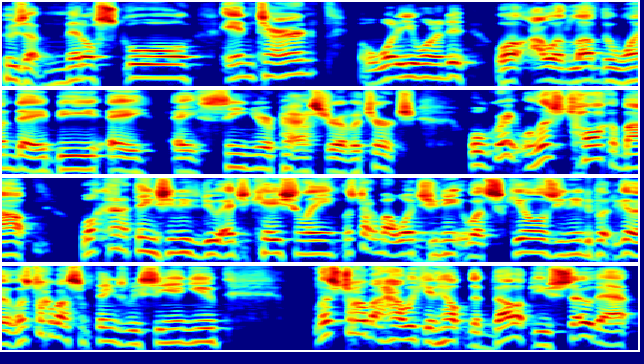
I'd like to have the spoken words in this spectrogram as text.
who's a middle school intern, well, what do you want to do? Well, I would love to one day be a a senior pastor of a church. Well, great. Well, let's talk about what kind of things you need to do educationally. Let's talk about what you need, what skills you need to put together. Let's talk about some things we see in you. Let's talk about how we can help develop you so that,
